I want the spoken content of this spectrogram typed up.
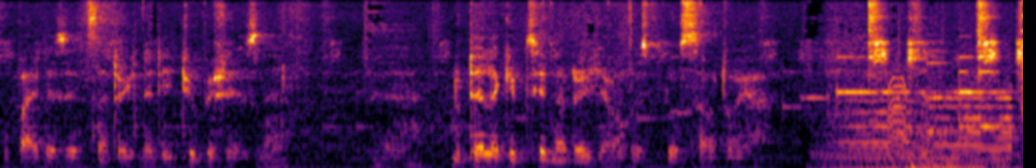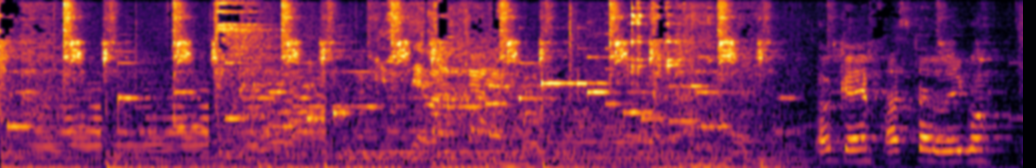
Wobei das jetzt natürlich nicht die typische ist. Ne? Äh, Nutella gibt es hier natürlich auch, ist bloß sauteuer. Okay, hasta luego.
